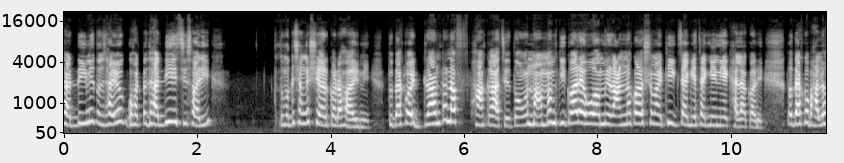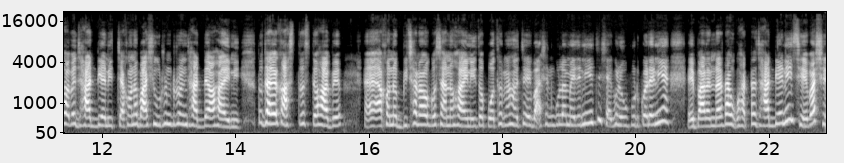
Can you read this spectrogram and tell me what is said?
ঝাড় দিইনি, তো যাই হোক, ঘরটা ঝাড় দিয়েছি, সরি। তোমাদের সঙ্গে শেয়ার করা হয়নি। তো দেখো ওই ড্রামটা না ফাঁকা আছে। তো আমার মাম্মাম কী করে? ও আমি রান্না করার সময় ঠিক চাগিয়ে চাগিয়ে নিয়ে খেলা করে। তো দেখো, ভালোভাবে ঝাড় দিয়ে নিচ্ছে। এখনও বাসি উঠুন টুটুন ঝাড় দেওয়া হয়নি। তো যাই হোক, আস্তে আস্তে হবে। এখনও বিছানাও গোছানো হয়নি। তো প্রথমে হচ্ছে এই বাসনগুলো মেজে নিয়েছি, সেগুলো উপর করে নিয়ে এই বারান্দাটাও, ঘরটা ঝাড় দিয়ে নিয়েছি। এবার সে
